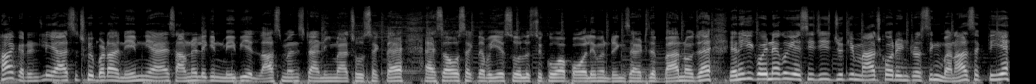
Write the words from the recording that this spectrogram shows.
हाँ करंटली आज कोई बड़ा नेम नहीं आया सामने, लेकिन maybe last man standing match हो सकता है। ऐसा हो सकता है भैया, Solo Sikoa Paul Heyman ring side से बैन हो जाए। यानी कि कोई ना कोई ऐसी चीज़ जो कि मैच को और इंटरेस्टिंग बना सकती है।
